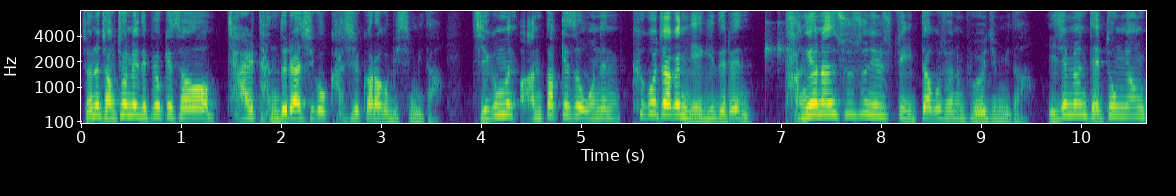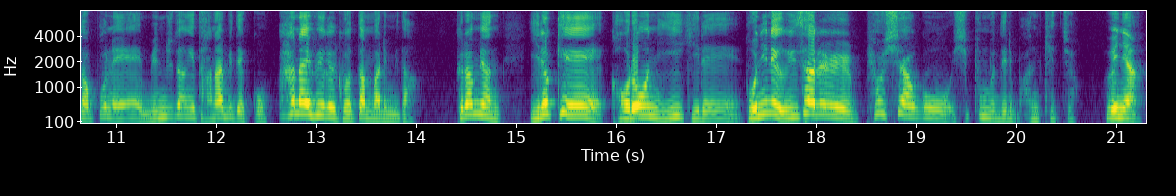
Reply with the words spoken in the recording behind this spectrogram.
저는 정청래 대표께서 잘 단도리하시고 가실 거라고 믿습니다. 지금은 안팎에서 오는 크고 작은 얘기들은 당연한 수순일 수도 있다고 저는 보여집니다. 이재명 대통령 덕분에 민주당이 단합이 됐고 하나의 획을 그었단 말입니다. 그러면 이렇게 걸어온 이 길에 본인의 의사를 표시하고 싶은 분들이 많겠죠. 왜냐?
